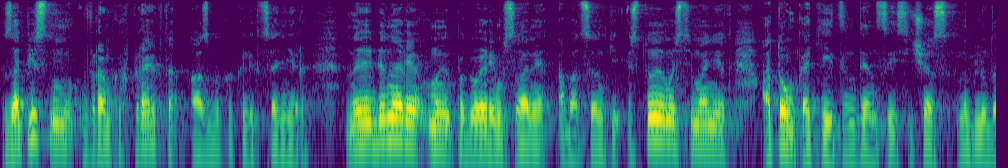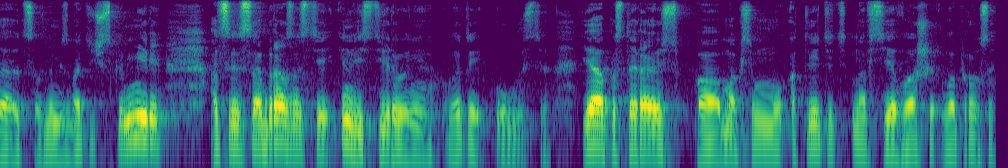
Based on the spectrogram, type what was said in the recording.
записанному в рамках проекта «Азбука коллекционера». На вебинаре мы поговорим с вами об оценке и стоимости монет, о том, какие тенденции сейчас наблюдаются в нумизматическом мире, о целесообразности инвестирования в этой области. Я постараюсь по максимуму ответить на все ваши вопросы.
